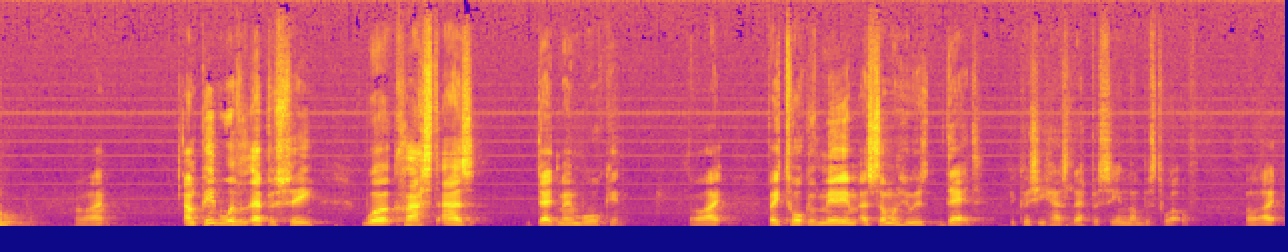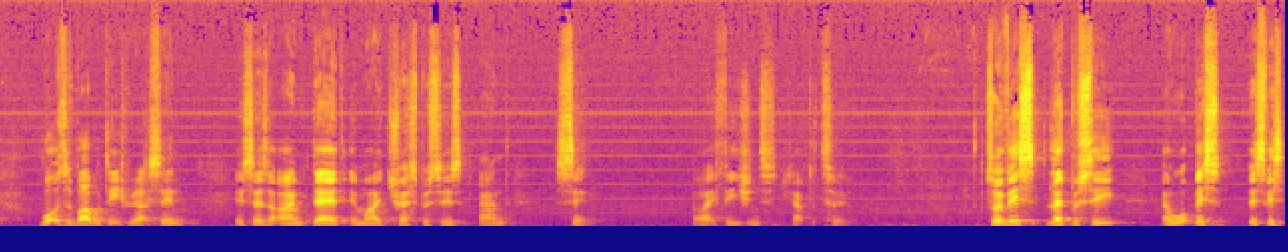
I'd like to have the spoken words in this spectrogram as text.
All right? And people with leprosy were classed as dead men walking. All right? They talk of Miriam as someone who is dead because she has leprosy in Numbers 12. All right? What does the Bible teach me about sin? It says that I'm dead in my trespasses and sin. All right, Ephesians chapter 2. So this leprosy and what this this, this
